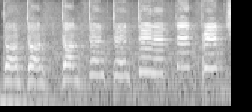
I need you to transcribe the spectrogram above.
Dun dun dun dun dun dun dun dun bitch.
